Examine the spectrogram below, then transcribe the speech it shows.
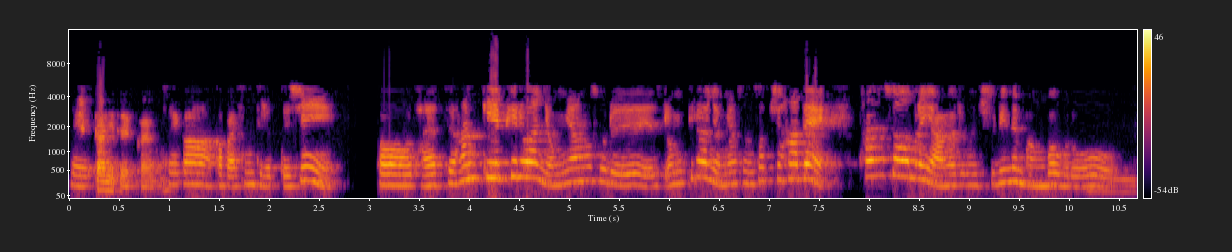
네. 식단이 될까요? 제가 아까 말씀드렸듯이 어, 다이어트 한 끼에 필요한 영양소를 영 필요한 영양소는 섭취하되 탄수화물의 양을 조금 줄이는 방법으로 음,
